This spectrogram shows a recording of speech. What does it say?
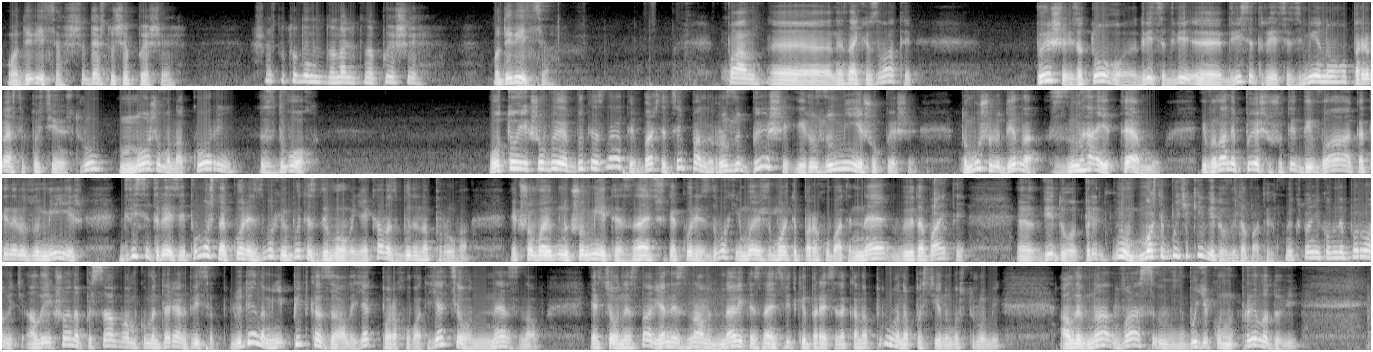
О, дивіться, ще, де ж тут ще пише? Ще ж тут одна людина пише. О, дивіться. Пан, е, не знаю, як його звати, пише із-за того, дивіться, дві- е, 230 змінного перевести постійний струм множимо на корінь з двох. Ото, якщо ви будете знати, бачите, цей пан розу- пише і розуміє, що пише. Тому що людина знає тему. І вона не пише, що ти дивак, а ти не розумієш. 230 помножте на корінь з двох, і ви будете здивовані, яка у вас буде напруга. Якщо ви ну, якщо вмієте, знаєте, що таке корінь з двох, і мож- можете порахувати. Не видавайте відео. при- Ну, можете будь-яке відео видавати, ніхто нікому не боронить. Але якщо я написав вам в коментарях, дивіться, людина мені підказала, як порахувати. Я цього не знав. Я цього не знав. Я не знав, навіть не знаю, звідки береться така напруга на постійному струмі. Але в вас в будь-якому приладові,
